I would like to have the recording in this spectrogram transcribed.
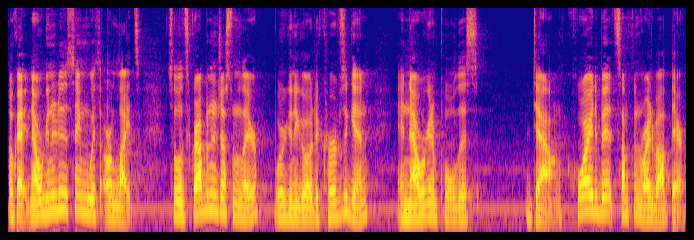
Okay, now we're gonna do the same with our lights. So let's grab an adjustment layer. We're gonna go to curves again, and now we're gonna pull this down quite a bit, something right about there.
